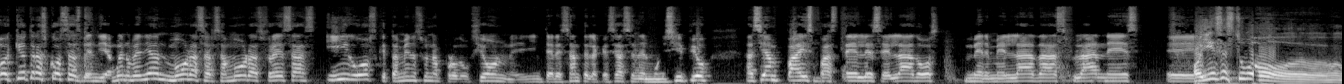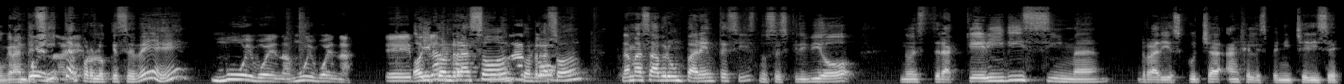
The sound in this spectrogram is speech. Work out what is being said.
¿O ¿Qué otras cosas vendían? Bueno, vendían moras, zarzamoras, fresas, higos, que también es una producción eh, interesante la que se hace en el municipio. Hacían país, pasteles, helados, mermeladas, flanes. Eh, Oye, esa estuvo grandecita ¿eh? por lo que se ve, ¿eh? Muy buena, muy buena. Oye, con razón, con razón. Nada más abro un paréntesis. Nos escribió nuestra queridísima radio escucha Ángeles Peniche. Dice,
